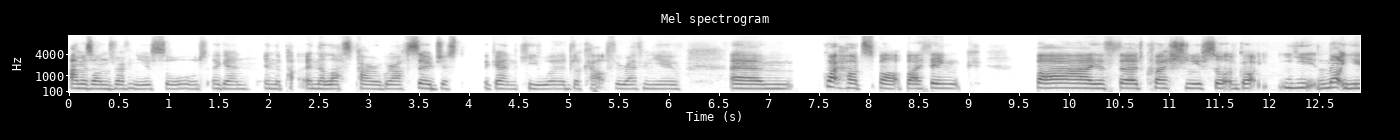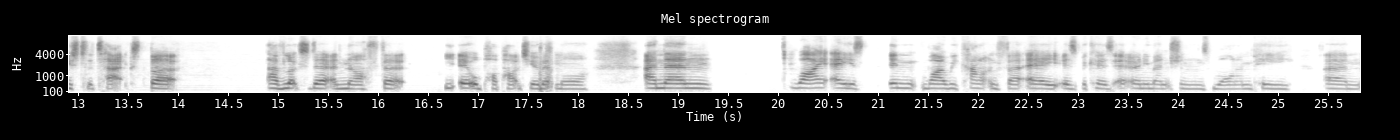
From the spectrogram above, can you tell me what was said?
Amazon's revenue soared again in the in the last paragraph. So just again, keyword look out for revenue. Um, quite hard spot, but I think by the third question, you've sort of got not used to the text, but have looked at it enough that it will pop out to you a bit more. And then why A is in why we cannot infer A is because it only mentions one MP um,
